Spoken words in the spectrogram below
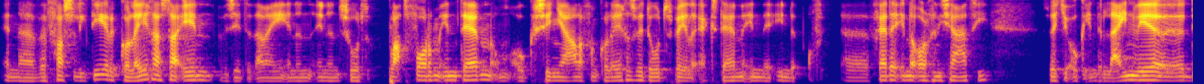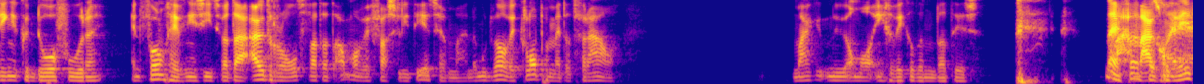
En eh, we faciliteren collega's daarin. We zitten daarmee in een, in een soort platform intern om ook signalen van collega's weer door te spelen extern in de, in de, of eh, verder in de organisatie. Zodat je ook in de lijn weer dingen kunt doorvoeren. En vormgeving is iets wat daar uitrolt, wat dat allemaal weer faciliteert, zeg maar. Dat moet wel weer kloppen met dat verhaal. Maak ik het nu allemaal ingewikkelder dan dat is? Nee, Maar maak gewoon- niet.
